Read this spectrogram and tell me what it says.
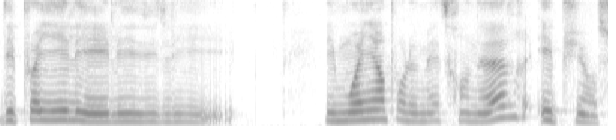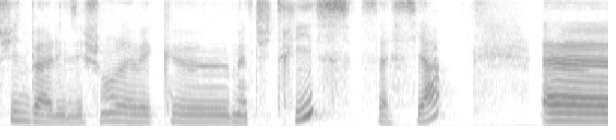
déployer les, moyens pour le mettre en œuvre. Et puis ensuite, bah, les échanges avec ma tutrice, Sassia, euh,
